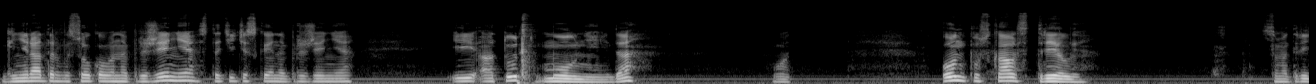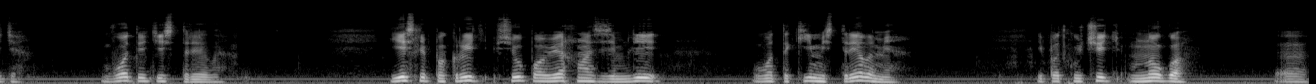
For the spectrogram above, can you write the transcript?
генератор высокого напряжения, статическое напряжение. И, а тут молнии, да? Вот. Он пускал стрелы. Смотрите. Вот эти стрелы. Если покрыть всю поверхность Земли вот такими стрелами, и подключить много э,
